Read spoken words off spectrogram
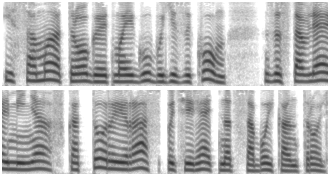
и сама трогает мои губы языком, заставляя меня в который раз потерять над собой контроль.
